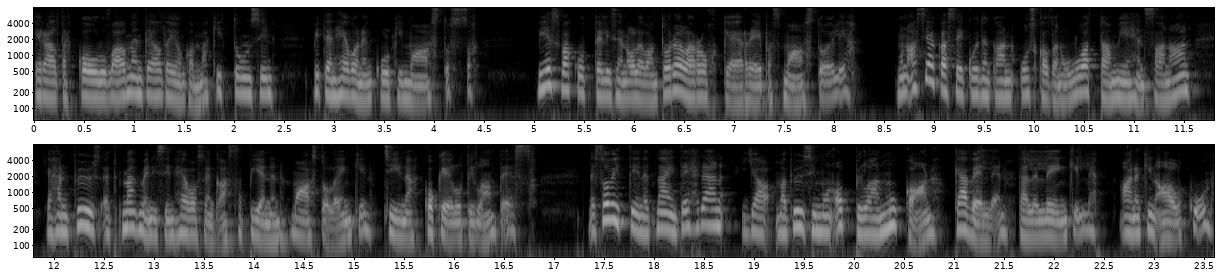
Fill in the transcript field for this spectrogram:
eräältä kouluvalmentajalta, jonka mäkin tunsin, miten hevonen kulki maastossa. Mies vakuutteli sen olevan todella rohkea ja reipas maastoilija. Mun asiakas ei kuitenkaan uskaltanut luottaa miehen sanaan, ja hän pyysi, että mä menisin hevosen kanssa pienen maastolenkin siinä kokeilutilanteessa. Me sovittiin, että näin tehdään, ja mä pyysin mun oppilaan mukaan kävellen tälle lenkille, ainakin alkuun.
